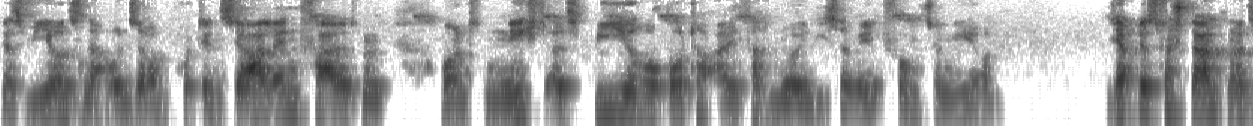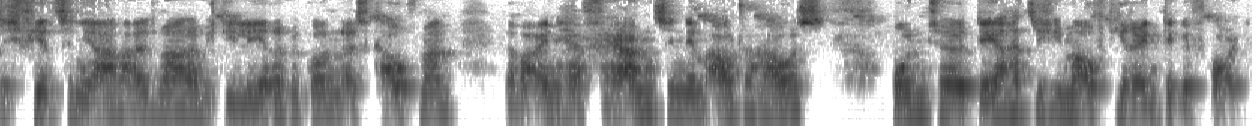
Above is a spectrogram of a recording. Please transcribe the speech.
dass wir uns nach unserem Potenzial entfalten und nicht als Bioroboter einfach nur in dieser Welt funktionieren. Ich habe das verstanden, als ich 14 Jahre alt war, habe ich die Lehre begonnen als Kaufmann. Da war ein Herr Franz in dem Autohaus und äh, der hat sich immer auf die Rente gefreut.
